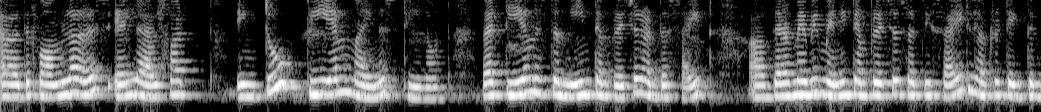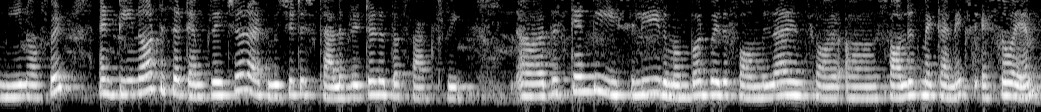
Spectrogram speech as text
Uh, the formula is L alpha into Tm minus T naught where Tm is the mean temperature at the site. Uh, there may be many temperatures at the site, We have to take the mean of it and T naught is the temperature at which it is calibrated at the factory. Uh, this can be easily remembered by the formula in so, uh, solid mechanics SOM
